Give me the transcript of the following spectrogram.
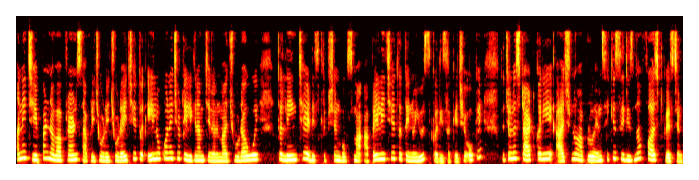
અને જે પણ નવા ફ્રેન્ડ્સ આપણી જોડે જોડાય છે, તો એ લોકોને જો ટેલિગ્રામ ચેનલમાં જોડાવવું હોય, તો લિંક છે ડિસ્ક્રિપ્શન બોક્સમાં આપેલી છે, તો તેનો યુઝ કરી શકે છે ઓકે તો ચલો સ્ટાર્ટ કરીએ આજનો આપણો એમસીક્યુ સિરીઝનો ફર્સ્ટ ક્વેશ્ચન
